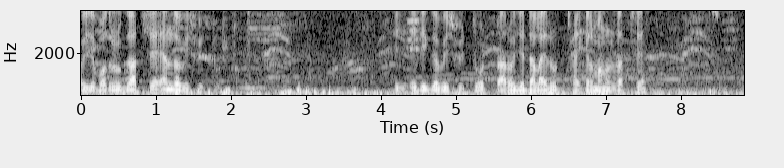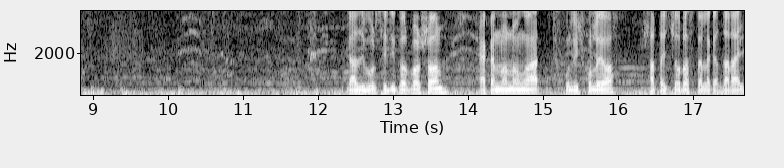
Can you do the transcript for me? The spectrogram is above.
ওই যে ভদ্রলোক যাচ্ছে এন্দ বিশ ফিট এদিক দিয়ে বিশ ফিট রোড আর ওই যে ডালাই রোড সাইকেল মানুষ যাচ্ছে। গাজীপুর সিটি কর্পোরেশন একান্ন নং আট, পুলিশ পলেয় সাতাইশ চৌরাস্তা এলাকা দাঁড়াইল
